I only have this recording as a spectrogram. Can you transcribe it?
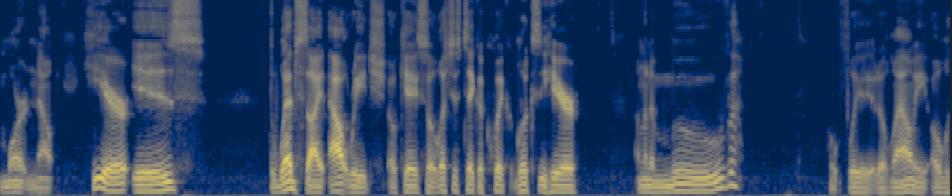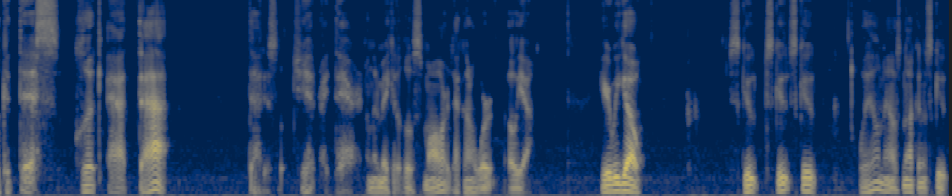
Martin. Now, here is the website outreach. Okay, so let's just take a quick look see here. I'm going to move. Hopefully, it'll allow me. Oh, look at this. Look at that. That is legit right there. I'm going to make it a little smaller. Is that going to work? Oh, yeah. Here we go. Scoot, scoot, scoot. Well, now it's not going to scoot.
